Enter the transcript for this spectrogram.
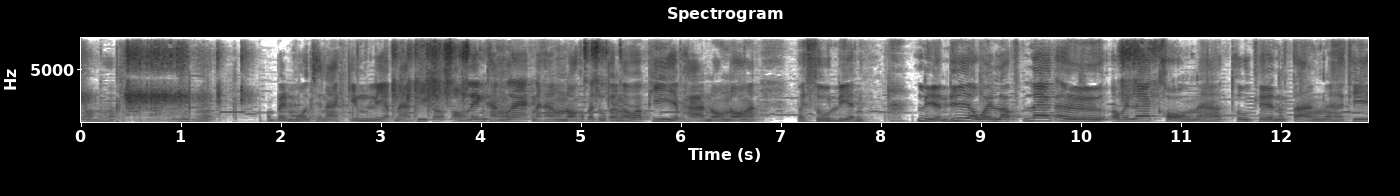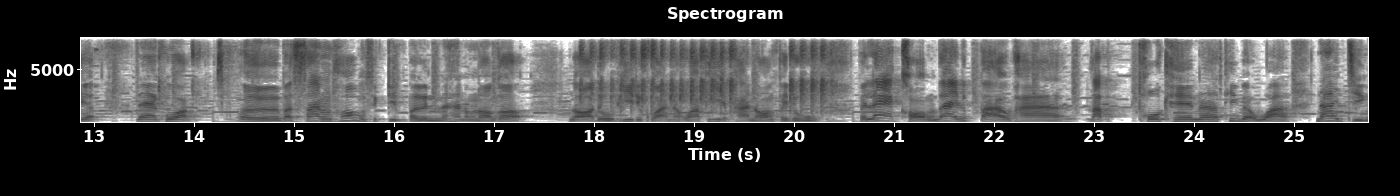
ก็นฮะโอ้โหนี่ฮะมันเป็นโหมดชนะกิมเรียบนะ พี่ก็ลองเล่นครั้งแรกนะครับน้องก็มาดูกันครับว่าพี่จะพาน้องๆอะไปสู่เหรียญเหรียญที่เอาไว้รับแลกเออเอาไว้แลกของนะฮะโทเคนต่างๆนะฮะที่แลกพวกเออบัตรสร้างห้องสกินปืนนะฮะน้องๆก็รอดูพี่ดีกว่านะว่าพี่จะพาน้องไปดูไปแลกของได้หรือเปล่าพารับโทเคนนะที่แบบว่าได้จริง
